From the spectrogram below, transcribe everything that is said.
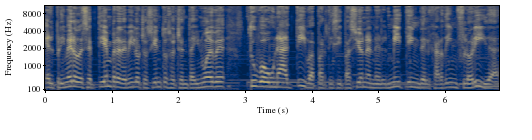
El primero de septiembre de 1889 tuvo una activa participación en el meeting del Jardín Florida,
